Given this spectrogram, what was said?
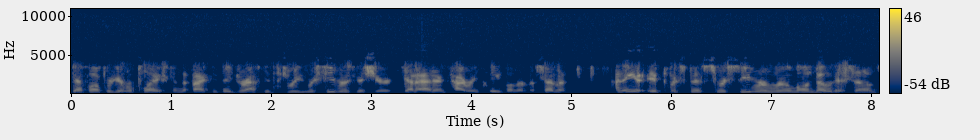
step up or get replaced. And the fact that they drafted three receivers this year, got to add in Tyrie Cleveland in the seventh. I think it, it puts this receiver room on notice of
